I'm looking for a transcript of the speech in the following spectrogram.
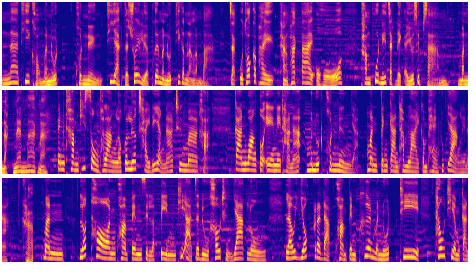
ำหน้าที่ของมนุษย์ คนหนึ่งที่อยากจะช่วยเหลือเพื่อนมนุษย์ที่กำลังลำบาก จากอุทกภัยทางภาคใต้โอ้โหคำพูดนี้จากเด็กอายุ 13 มันหนักแน่นมากนะ เป็นคำที่ทรงพลังแล้วก็เลือกใช้ได้อย่างน่าทึ่งมากค่ะ การวางตัวเองในฐานะมนุษย์คนหนึ่งเนี่ยมันเป็นการทำลายกำแพงทุกอย่างเลยนะ ครับ มันลดทอนความเป็นศิลปินที่อาจจะดูเข้าถึงยากลง แล้วยกระดับความเป็นเพื่อนมนุษย์ที่เท่าเทียมกัน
